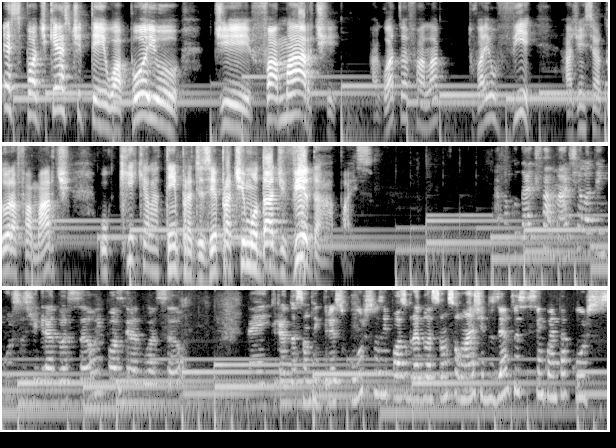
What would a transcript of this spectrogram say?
Esse podcast tem o apoio de Famarte. Agora tu vai falar, tu vai ouvir agenciadora Famarte, o que que ela tem para dizer para te mudar de vida, rapaz. A Faculdade Famarte ela tem cursos de graduação e pós-graduação. Né? Graduação tem três cursos e pós-graduação são mais de 250 cursos.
